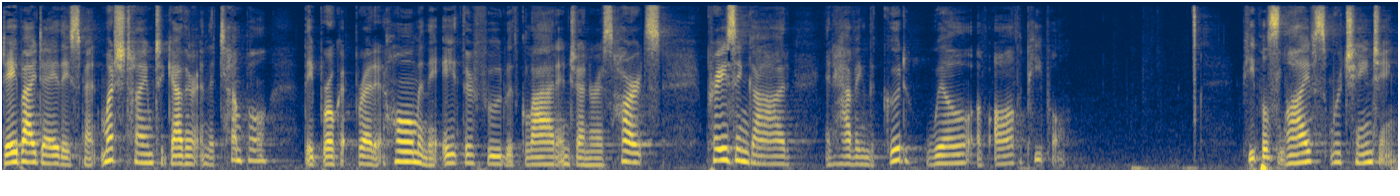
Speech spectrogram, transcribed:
Day by day, they spent much time together in the temple. They broke bread at home and they ate their food with glad and generous hearts, praising God and having the good will of all the people. People's lives were changing.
